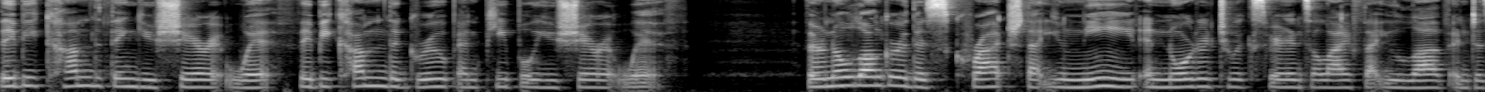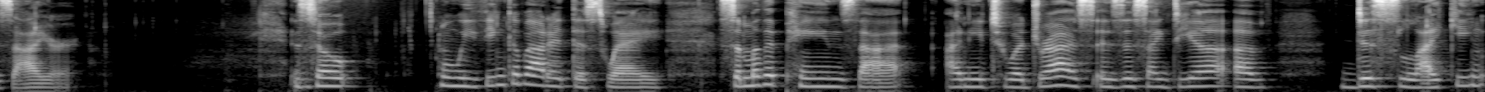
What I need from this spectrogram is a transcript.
they become the thing you share it with, they become the group and people you share it with. They're no longer this crutch that you need in order to experience a life that you love and desire. And so, when we think about it this way, some of the pains that I need to address is this idea of disliking,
